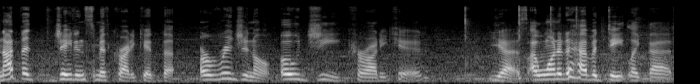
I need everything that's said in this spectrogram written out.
Not the Jaden Smith Karate Kid, the original OG Karate Kid. Yes, I wanted to have a date like that.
